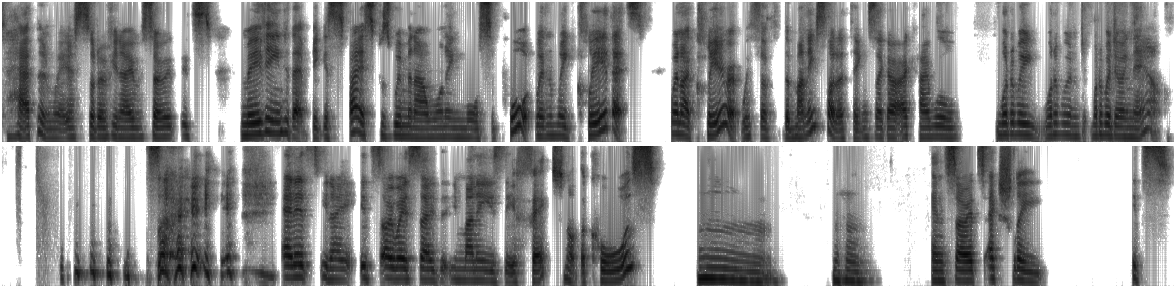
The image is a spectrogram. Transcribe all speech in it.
to happen where sort of you know so it's moving into that bigger space because women are wanting more support when we clear that's when i clear it with the, the money side of things i go okay well what are we what are we what are we doing now so and it's you know it's I always say that your money is the effect not the cause mm. mm-hmm. and so it's actually it's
